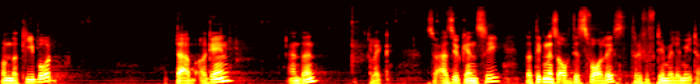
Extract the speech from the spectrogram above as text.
from the keyboard tab again and then click. So as you can see the thickness of this wall is 350 millimeter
